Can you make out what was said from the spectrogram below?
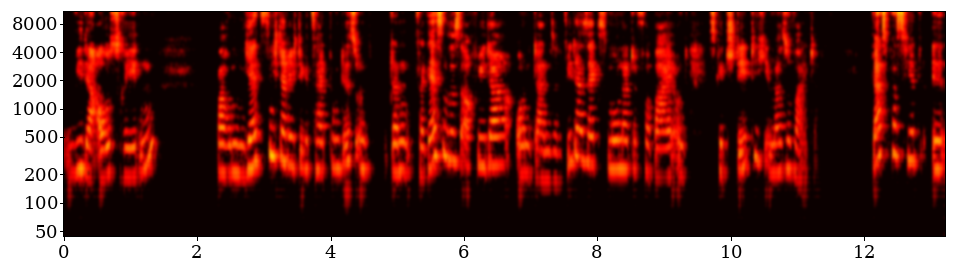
wieder Ausreden, warum jetzt nicht der richtige Zeitpunkt ist und dann vergessen sie es auch wieder und dann sind wieder sechs Monate vorbei und es geht stetig immer so weiter. Das passiert, äh,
